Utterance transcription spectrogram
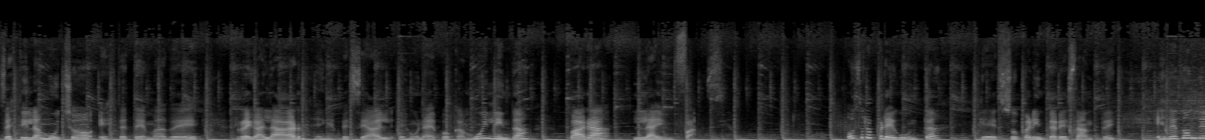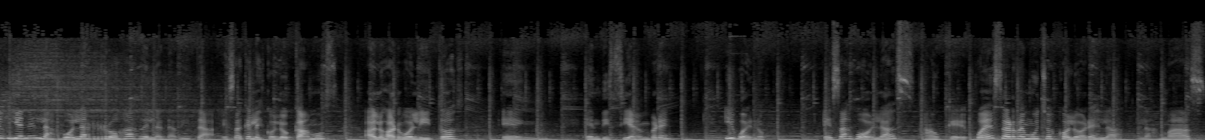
se estila mucho este tema de regalar, en especial es una época muy linda para la infancia. Otra pregunta que es súper interesante es de dónde vienen las bolas rojas de la Navidad, esas que les colocamos a los arbolitos en, diciembre. Y bueno, esas bolas, aunque pueden ser de muchos colores, las más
